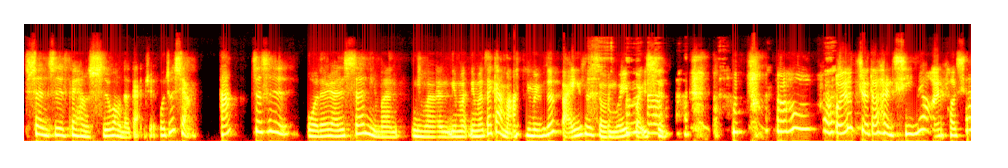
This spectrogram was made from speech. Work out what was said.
甚至非常失望的感觉。我就想啊，这是我的人生，你们、你们、你们、你们在干嘛？你们的反应是怎么一回事？然后我就觉得很奇妙，哎，好像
